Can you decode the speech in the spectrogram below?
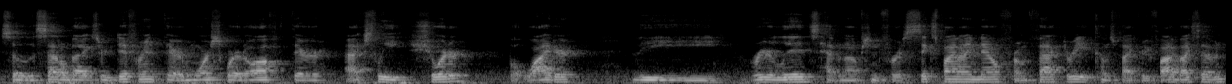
So the saddlebags are different. They're more squared off. They're actually shorter, but wider. The rear lids have an option for a 6x9 now from factory. It comes factory 5x7,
